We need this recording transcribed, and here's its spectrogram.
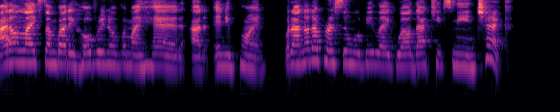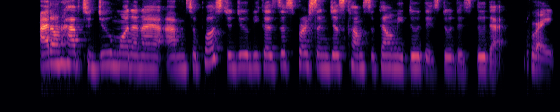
I don't like somebody hovering over my head at any point. But another person will be like, well, that keeps me in check. I don't have to do more than I am supposed to do because this person just comes to tell me, do this, do this, do that. Right.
